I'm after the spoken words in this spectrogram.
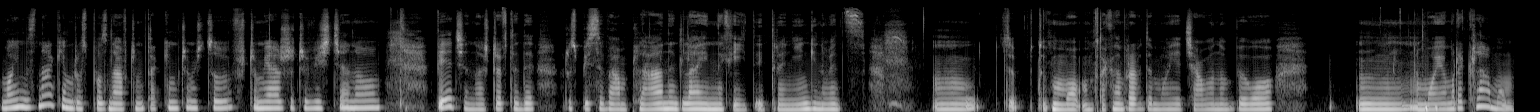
moim znakiem rozpoznawczym, takim czymś, co, w czym ja rzeczywiście, no wiecie, no jeszcze wtedy rozpisywałam plany dla innych i, i treningi, no więc mm, tak naprawdę moje ciało no było mm, moją reklamą.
